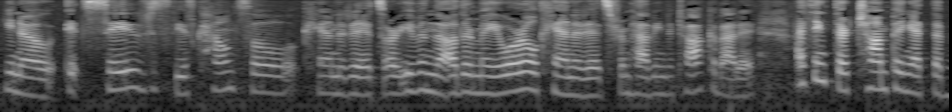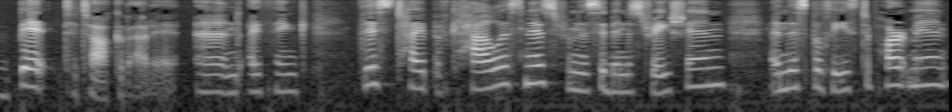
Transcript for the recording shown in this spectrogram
you know, it saves these council candidates or even the other mayoral candidates from having to talk about it. I think they're chomping at the bit to talk about it. And I think this type of callousness from this administration and this police department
